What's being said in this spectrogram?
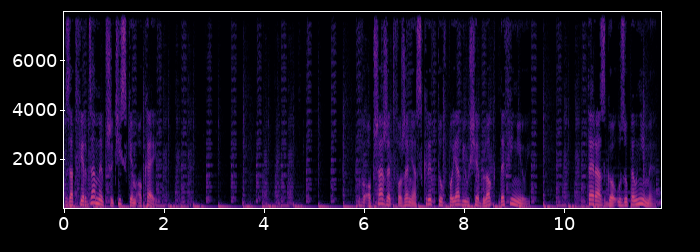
Zatwierdzamy przyciskiem OK. W obszarze tworzenia skryptów pojawił się blok Definiuj. Teraz go uzupełnimy.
